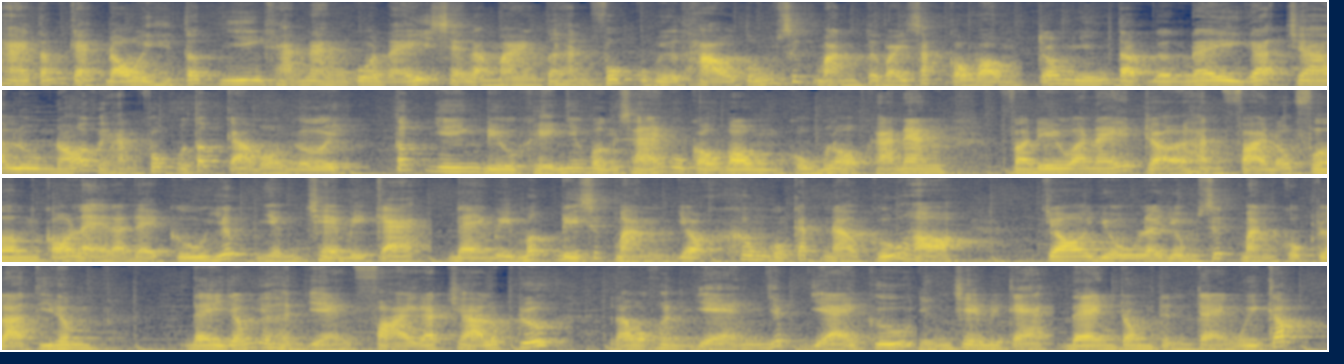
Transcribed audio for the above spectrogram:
hai tấm cạc đôi thì tất nhiên khả năng của anh ấy sẽ là mang tới hạnh phúc cũng như thao túng sức mạnh từ bảy sắc cầu vong Trong những tập gần đây, Gacha luôn nói về hạnh phúc của tất cả mọi người. Tất nhiên, điều khiển những vần sáng của cầu vong cũng là một khả năng, và điều anh ấy trở thành final form có lẽ là để cứu giúp những Chemicat đang bị mất đi sức mạnh do không còn cách nào cứu họ. Cho dù là dùng sức mạnh của Platinum đây giống như hình dạng file gacha lúc trước, là một hình dạng giúp giải cứu những Chemicat đang trong tình trạng nguy cấp.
